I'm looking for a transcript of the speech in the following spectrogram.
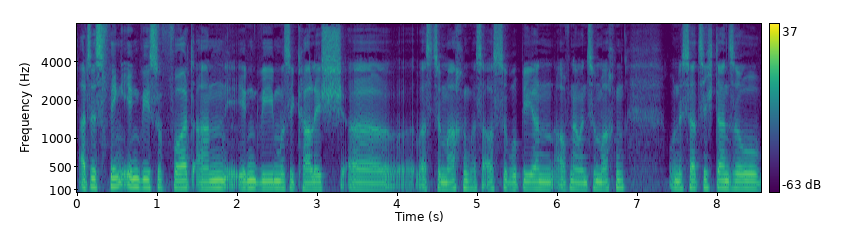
also es fing irgendwie sofort an, irgendwie musikalisch was zu machen, was auszuprobieren, Aufnahmen zu machen. Und es hat sich dann so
